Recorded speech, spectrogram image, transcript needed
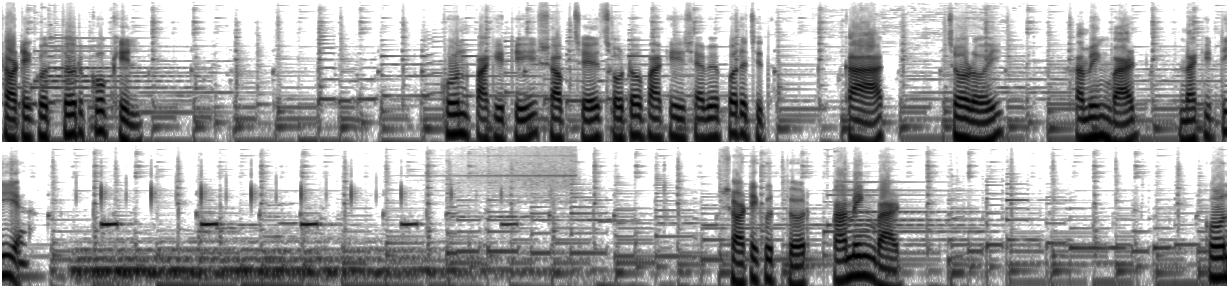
সঠিক উত্তর কোকিল। কোন পাখিটি সবচেয়ে ছোট পাখি হিসেবে পরিচিত? কাক, চড়ুই, হামিংবার্ড নাকি টিয়া? সঠিক উত্তর হামিং বার্ড কোন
